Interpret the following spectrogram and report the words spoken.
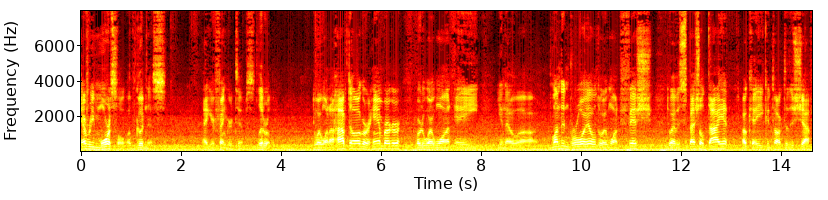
every morsel of goodness at your fingertips, literally. Do I want a hot dog or a hamburger, or do I want a, you know, uh, London broil? Do I want fish? Do I have a special diet? Okay, you can talk to the chef.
